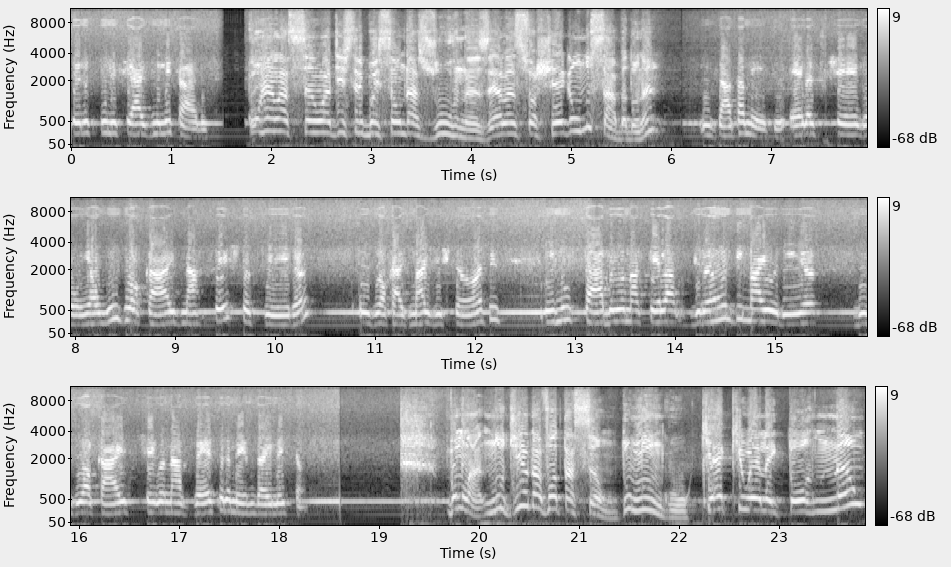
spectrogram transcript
pelos policiais militares. Com relação à distribuição das urnas, elas só chegam no sábado, né? Exatamente. Elas chegam em alguns locais na sexta-feira, os locais mais distantes, e no sábado, naquela grande maioria dos locais, chegam na véspera mesmo da eleição. Vamos lá, no dia da votação, domingo, o que é que o eleitor não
